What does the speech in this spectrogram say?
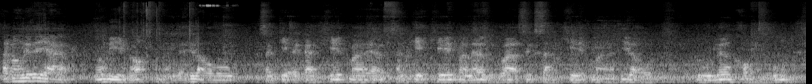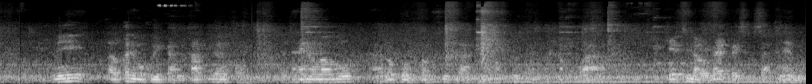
ถ้าน้องนิตยากับน้องดีมเนาะหลังจากที่เราสังเกตอาการเคสมาแล้วสังเกตเคสมาแล้วหรือว่าศึกษาเคสมาที่เราดูเรื่องของนี้เราก็จะมาคุยกันครับเรื่องของจะให้น้องๆอ่ารวบรวมความคิดกันของดูกันนะครับว่าเคสที่เราได้ไปศึกษาเนี่ยมัน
